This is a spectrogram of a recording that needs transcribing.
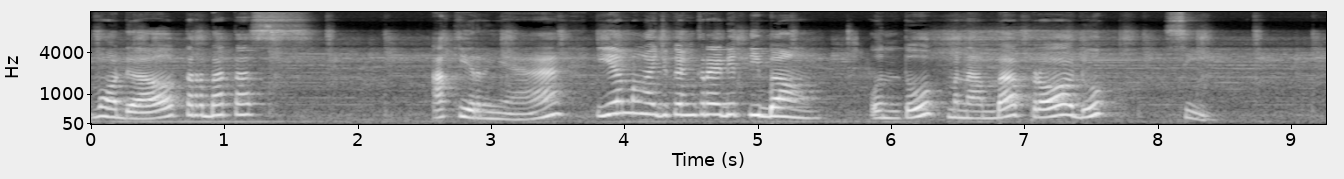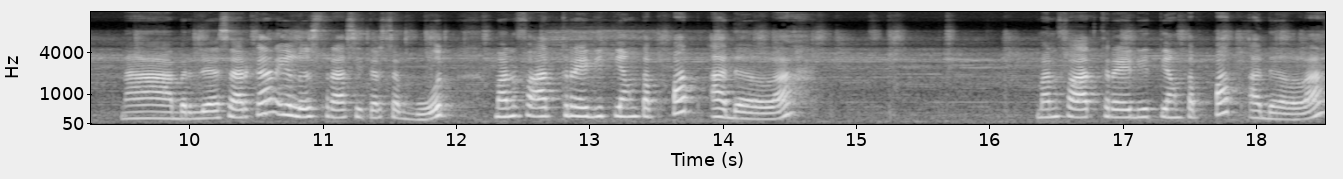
modal terbatas. Akhirnya, ia mengajukan kredit di bank untuk menambah produksi. Nah, berdasarkan ilustrasi tersebut, manfaat kredit yang tepat adalah manfaat kredit yang tepat adalah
